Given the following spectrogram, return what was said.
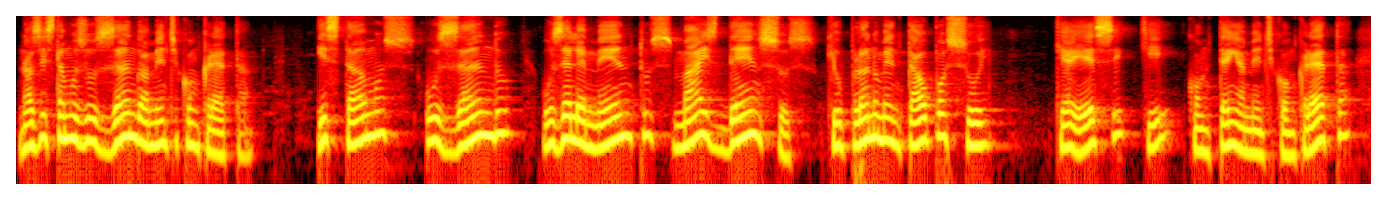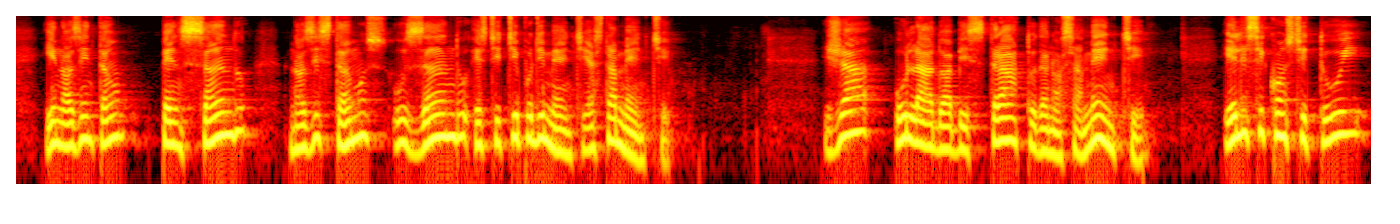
nós estamos usando a mente concreta. Estamos usando os elementos mais densos que o plano mental possui, que é esse que contém a mente concreta, e nós então, pensando, nós estamos usando este tipo de mente, esta mente. Já o lado abstrato da nossa mente, ele se constitui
